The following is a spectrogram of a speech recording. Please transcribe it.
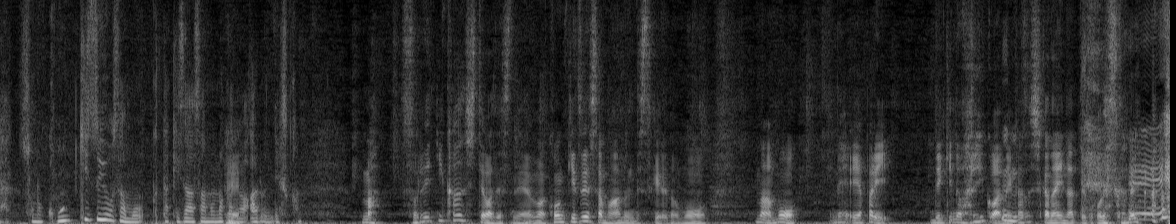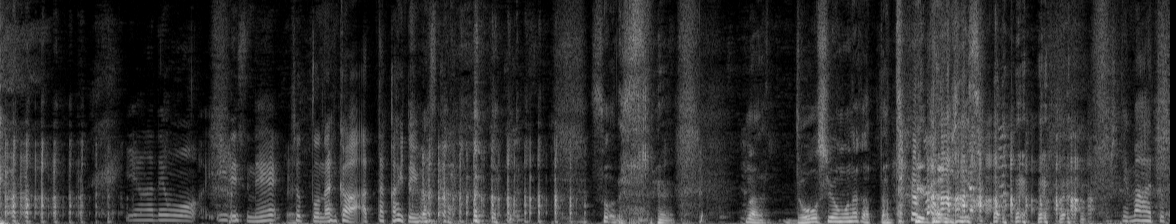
や、その根気強さも滝沢さんの中にはあるんですか？ね。まあ、それに関してはですね、まあ、根気強さもあるんですけれども、まあもう、ね、やっぱり、出来の悪い子は寝かすしかないなってとこですかね。いや、でも、いいですね。ちょっとなんかあったかいと言いますか。そうですね。まあ、どうしようもなかったっていう感じですかね。そしてまあちょっ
